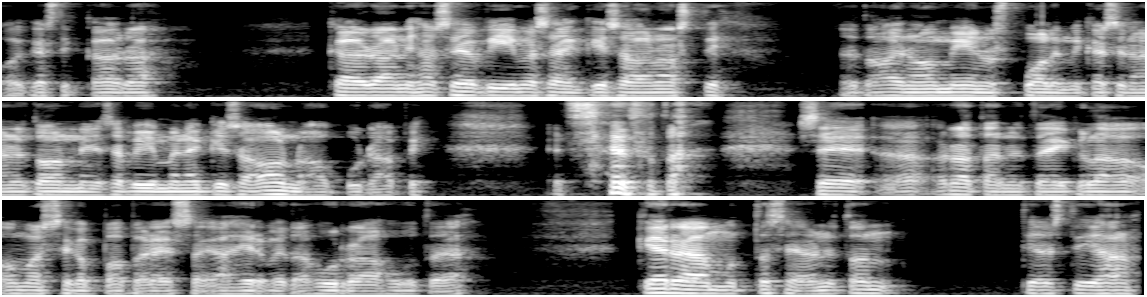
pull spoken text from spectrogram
oikeasti käydään, käydään ihan siihen viimeiseen kisaan asti. Että ainoa miinuspuoli, mikä siinä nyt on, niin se viimeinen kisa on Abu Dhabi. Että se, tota, se rata nyt ei kyllä omassa papereissa ihan hirveitä hurraa huutoja kerää, mutta se on nyt on tietysti ihan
